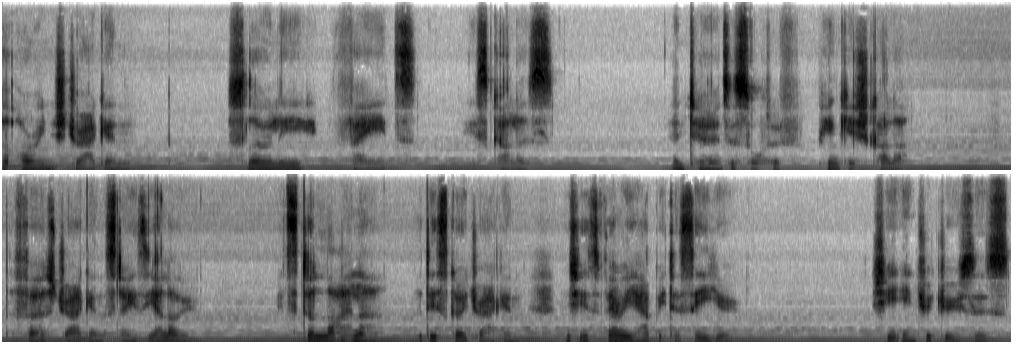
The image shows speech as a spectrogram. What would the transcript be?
The orange dragon slowly fades his colours and turns a sort of pinkish colour. The first dragon stays yellow. It's Delilah, the disco dragon, and she's very happy to see you. She introduces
